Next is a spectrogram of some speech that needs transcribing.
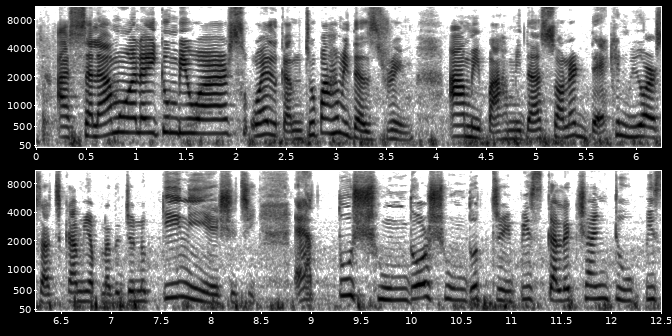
আসসালামু আলাইকুম viewers, welcome to Fahmida's dream. আমি পাহমিদাস সনেট দেখেন ভিউয়ার্স, আজকে আমি আপনাদের জন্য কি নিয়ে এসেছি? এত সুন্দর সুন্দর three piece collection two piece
